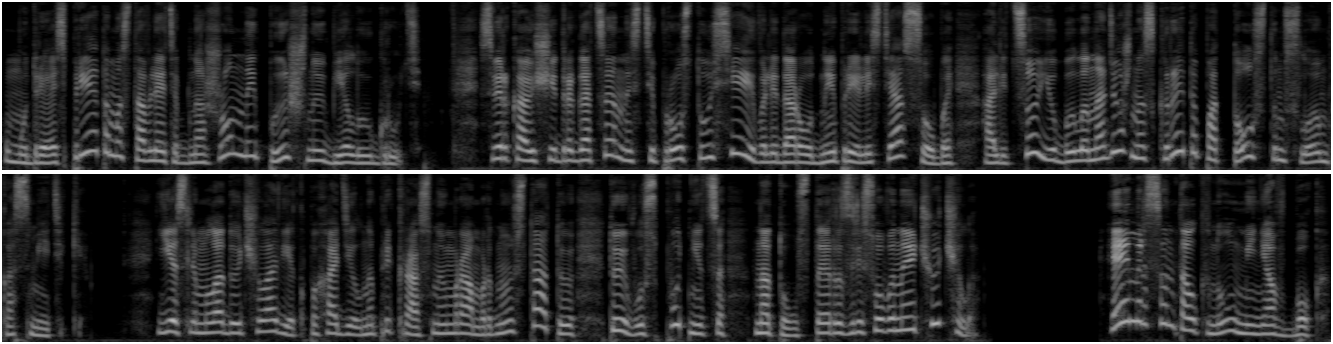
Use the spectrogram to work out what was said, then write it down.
умудряясь при этом оставлять обнаженной пышную белую грудь. Сверкающие драгоценности просто усеивали дородные прелести особы, а лицо ее было надежно скрыто под толстым слоем косметики. Если молодой человек походил на прекрасную мраморную статую, то его спутница — на толстое разрисованное чучело. Эмерсон толкнул меня в бок.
